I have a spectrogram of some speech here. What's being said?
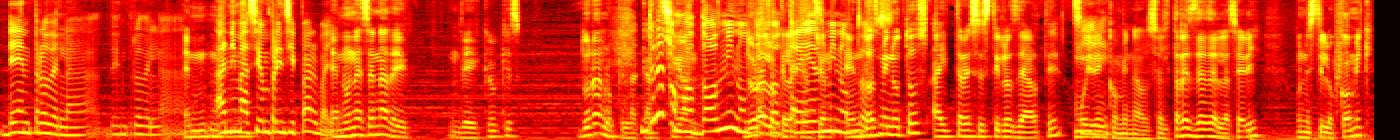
dentro de la dentro de la En- animación principal, vaya. En una escena de, de creo que es dura lo que la Dura canción. como dos minutos Dura lo o que la tres canción. minutos. En dos minutos hay tres estilos de arte muy Sí. bien combinados. El 3D de la serie, un estilo cómic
